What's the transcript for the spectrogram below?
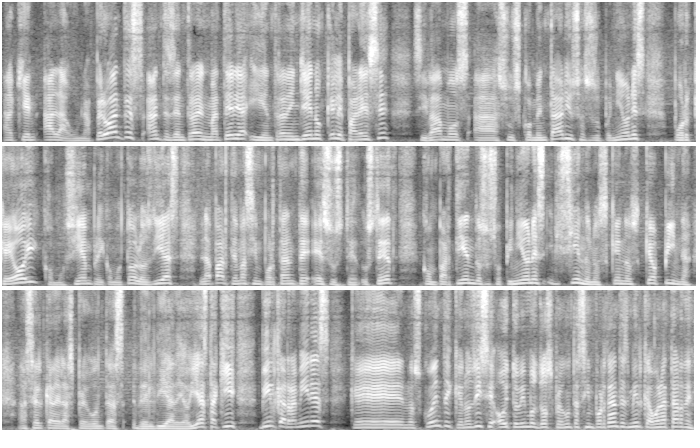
aquí en A la Una. Pero antes, antes de entrar en materia y entrar en lleno, ¿qué le parece si vamos a sus comentarios, a sus opiniones? Porque hoy, como siempre y como todos los días, la parte más importante es usted. Usted compartiendo sus opiniones y diciéndonos qué, nos, qué opina acerca de las preguntas del día día de hoy. Y hasta aquí, Milka Ramírez, que nos cuenta y que nos dice, hoy tuvimos dos preguntas importantes. Milka, buena tarde.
